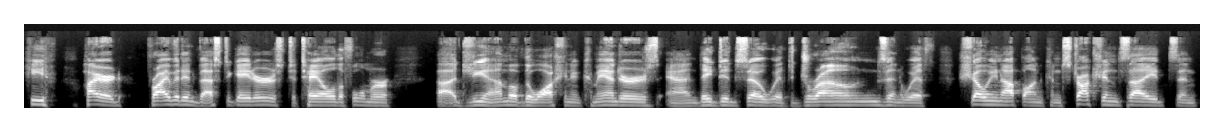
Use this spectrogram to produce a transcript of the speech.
he hired private investigators to tail the former uh, GM of the Washington Commanders, and they did so with drones and with showing up on construction sites. And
